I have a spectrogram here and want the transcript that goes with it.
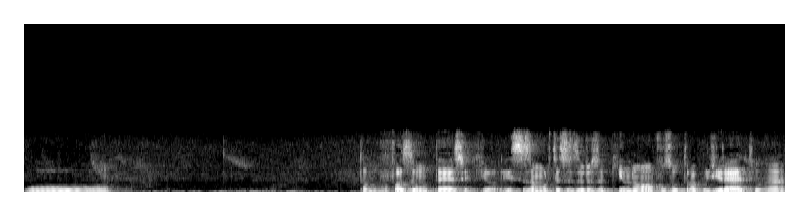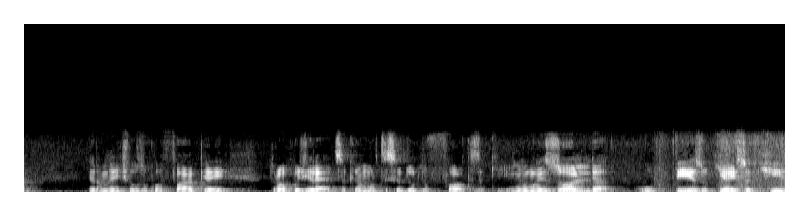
o então vou fazer um teste aqui, ó. Esses amortecedores aqui novos eu troco direto, né? Geralmente eu uso o COFAP aí, troco direto. Isso aqui é um amortecedor do Fox aqui. Meu, mas olha o peso que é isso aqui.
